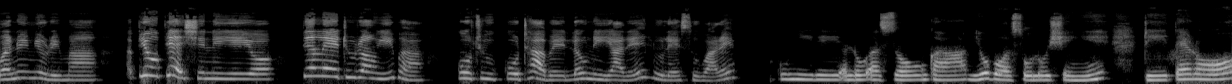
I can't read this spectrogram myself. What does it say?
ဝမ်းတွင်းမြို့တွေမှာအပြိုအပြက်ရှင်းလင်းရေးရော ပြန်လည်ထူထောင်ရေးပါ ကိုထူကိုထပဲလုပ်နေရတယ်လို့လည်းဆိုပါတယ်။အကူအညီတွေအလိုအဆုံးကမြို့ပေါ်ဆိုလို့ရှိရင်ဒီတဲတော့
